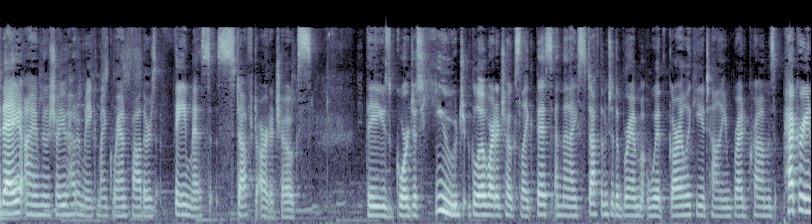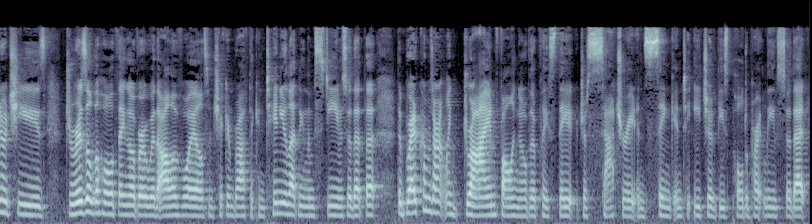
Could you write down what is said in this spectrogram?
Today I am going to show you how to make my grandfather's famous stuffed artichokes. They use gorgeous, huge globe artichokes like this, and then I stuff them to the brim with garlicky Italian breadcrumbs, pecorino cheese, drizzle the whole thing over with olive oil, some chicken broth to continue letting them steam so that the, the breadcrumbs aren't like dry and falling over the place. They just saturate and sink into each of these pulled apart leaves so that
